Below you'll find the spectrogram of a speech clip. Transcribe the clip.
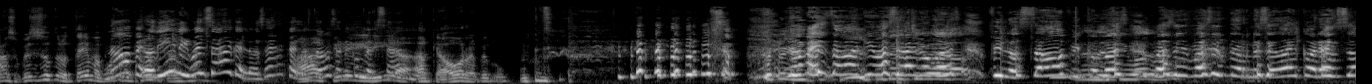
Ah, su es otro tema. pues, No, pero dile, igual sácalo, sácalo. Ah, Estamos ¿qué aquí conversando. Ah, que ahorre, peco. Yo pensaba que iba a ser algo más filosófico, más, más, más enternecedor del corazón,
